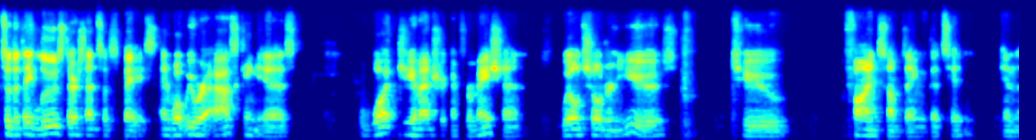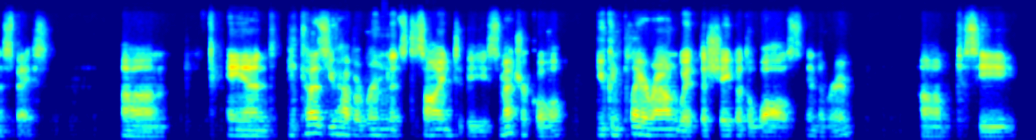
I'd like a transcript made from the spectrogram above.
so that they lose their sense of space. And what we were asking is, what geometric information will children use to find something that's hidden in the space? Um, and because you have a room that's designed to be symmetrical, you can play around with the shape of the walls in the room um, to see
